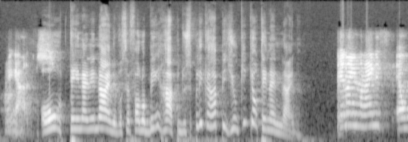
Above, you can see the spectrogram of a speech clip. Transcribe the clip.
empregados. Ou tem 99, você falou bem rápido. Explica rapidinho o que, que é o tem 99. T99 é o,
